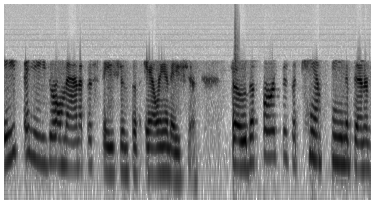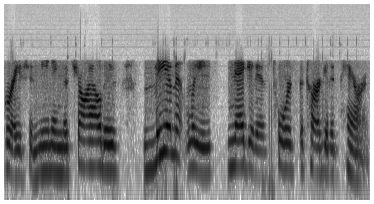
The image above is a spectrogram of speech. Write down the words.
eight behavioral manifestations of alienation. So the first is a campaign of denigration, meaning the child is vehemently negative towards the targeted parent,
